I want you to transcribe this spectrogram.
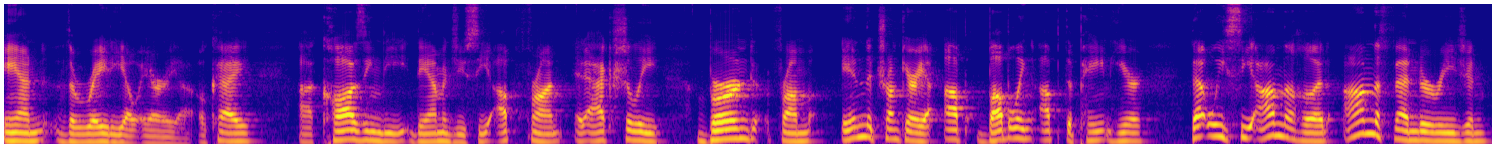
and the radio area, okay? Uh, causing the damage you see up front. It actually burned from in the trunk area up, bubbling up the paint here that we see on the hood, on the fender region.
